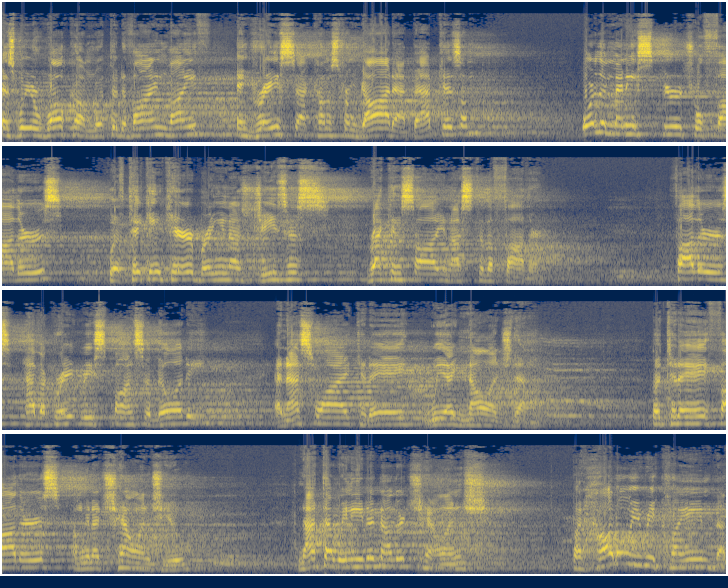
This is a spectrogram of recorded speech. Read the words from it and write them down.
as we are welcomed with the divine life and grace that comes from God at baptism, or the many spiritual fathers have taken care of bringing us Jesus, reconciling us to the Father. Fathers have a great responsibility, and that's why today we acknowledge them. But today, fathers, I'm going to challenge you. Not that we need another challenge, but how do we reclaim the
